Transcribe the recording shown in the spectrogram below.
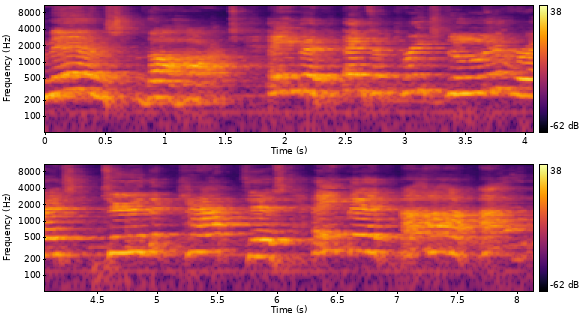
mends the heart. Amen. And to preach deliverance to the captives. Amen. Uh, uh, uh,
